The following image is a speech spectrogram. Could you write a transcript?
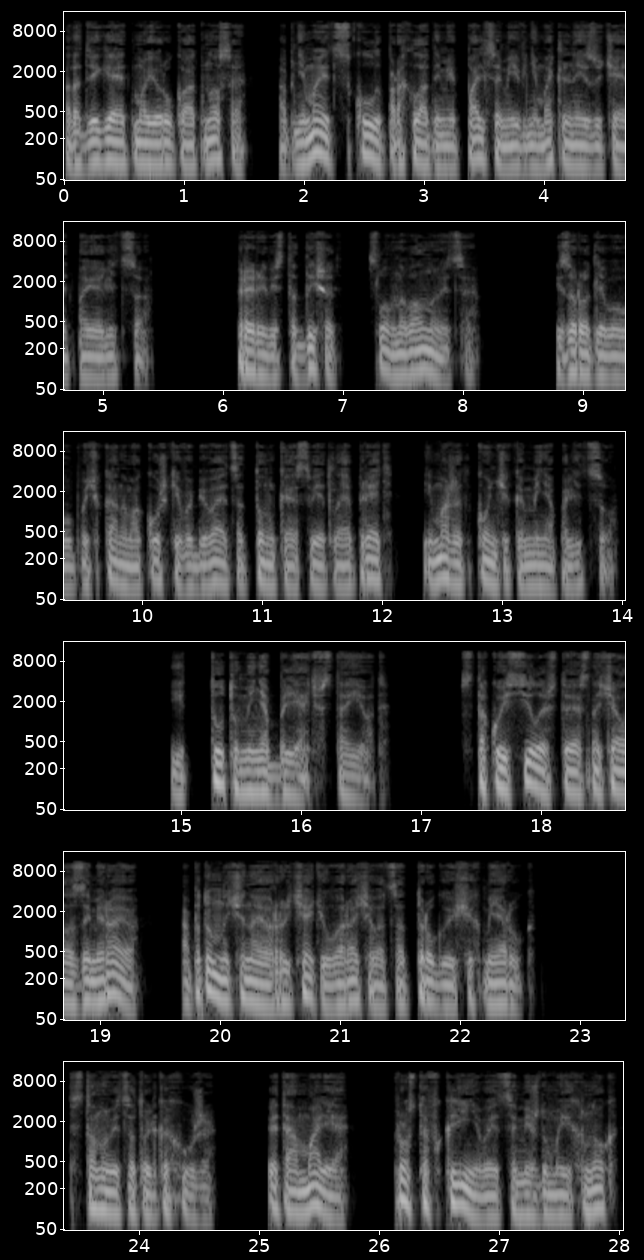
Отодвигает мою руку от носа, обнимает скулы прохладными пальцами и внимательно изучает мое лицо. Прерывисто дышит, словно волнуется. Из уродливого пучка на макушке выбивается тонкая светлая прядь и мажет кончиком меня по лицу. И тут у меня, блядь, встает. С такой силой, что я сначала замираю, а потом начинаю рычать и уворачиваться от трогающих меня рук. Становится только хуже. Эта Амалия просто вклинивается между моих ног,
